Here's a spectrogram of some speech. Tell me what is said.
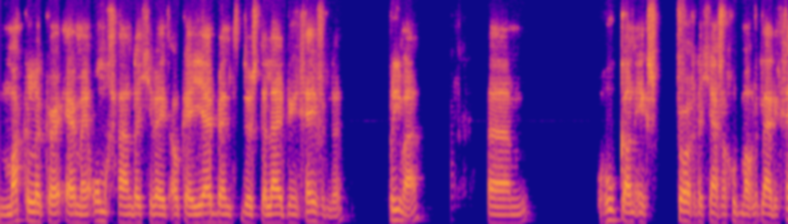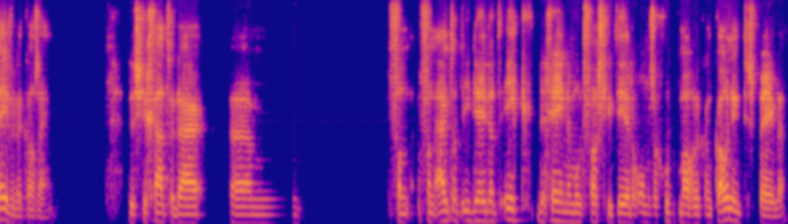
makkelijker ermee omgaan dat je weet, oké, jij bent dus de leidinggevende. Prima. Um, hoe kan ik zorgen dat jij zo goed mogelijk leidinggevende kan zijn? Dus je gaat er daar um, van, vanuit dat idee dat ik degene moet faciliteren om zo goed mogelijk een koning te spelen,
